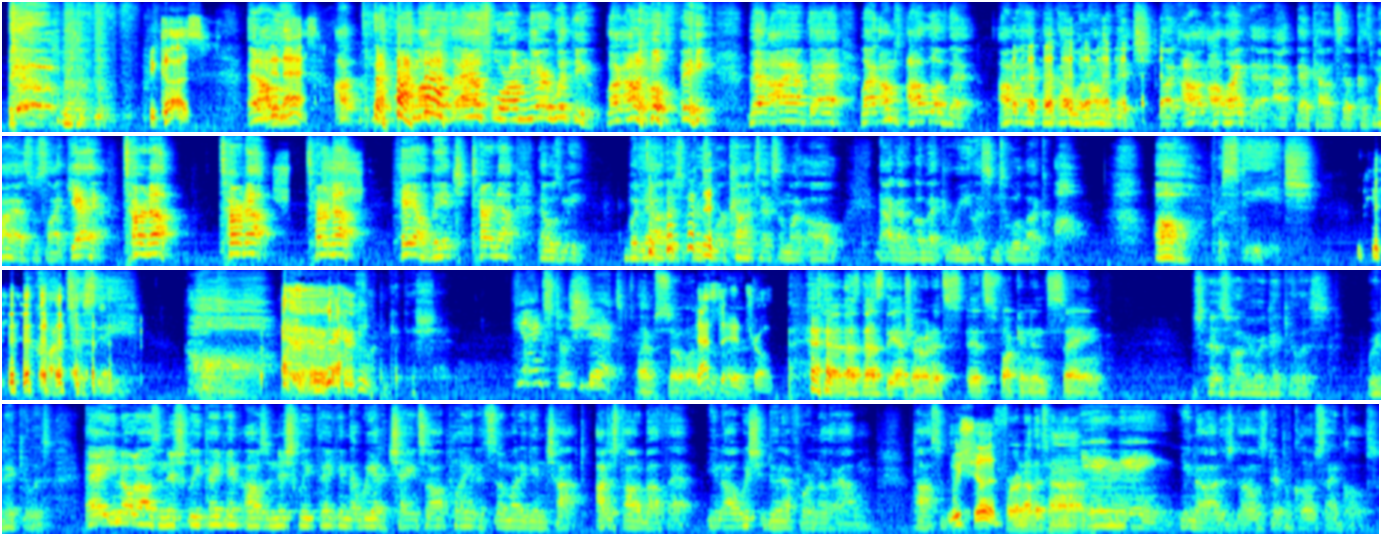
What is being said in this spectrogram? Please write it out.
because and I I didn't was, ask. I, what am I supposed to ask for? I'm there with you. Like, I don't think that I have to act. Like, I'm. I love that. I'm gonna act like I wasn't on the bitch. Like, I, I like that I, that concept because my ass was like, yeah, turn up, turn up, turn up. Hell, bitch, turn up. That was me. But now there's, there's more context. I'm like, oh, now I gotta go back and re-listen to it. Like, oh, oh, prestige, eclecticity. Oh, I Fucking get this shit. Gangster shit. I'm so. That's the intro. yeah, that's that's the intro, and it's it's fucking insane. Shit is fucking ridiculous. Ridiculous. Hey, you know what I was initially thinking? I was initially thinking that we had a chainsaw playing and somebody getting chopped. I just thought about that. You know, we should do that for another album. Possibly. We should. For another time. Ying, ying. You know how this goes. Different clothes, same clothes.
